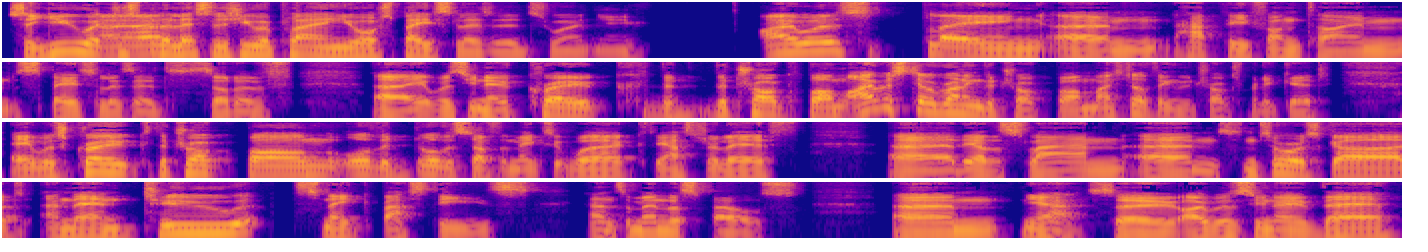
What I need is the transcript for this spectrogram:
So you were just Uh, for the listeners, you were playing your space lizards, weren't you? I was playing um Happy Fun Time Space Lizards sort of uh it was you know Kroak the the Trog bomb. I was still running the Trog bomb. I still think the Trog's pretty good. It was Kroak the Trog bomb all the all the stuff that makes it work the Astrolith uh the other Slann um some Saurus Guard and then two Snake Basties and some endless spells. Um yeah so I was you know there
